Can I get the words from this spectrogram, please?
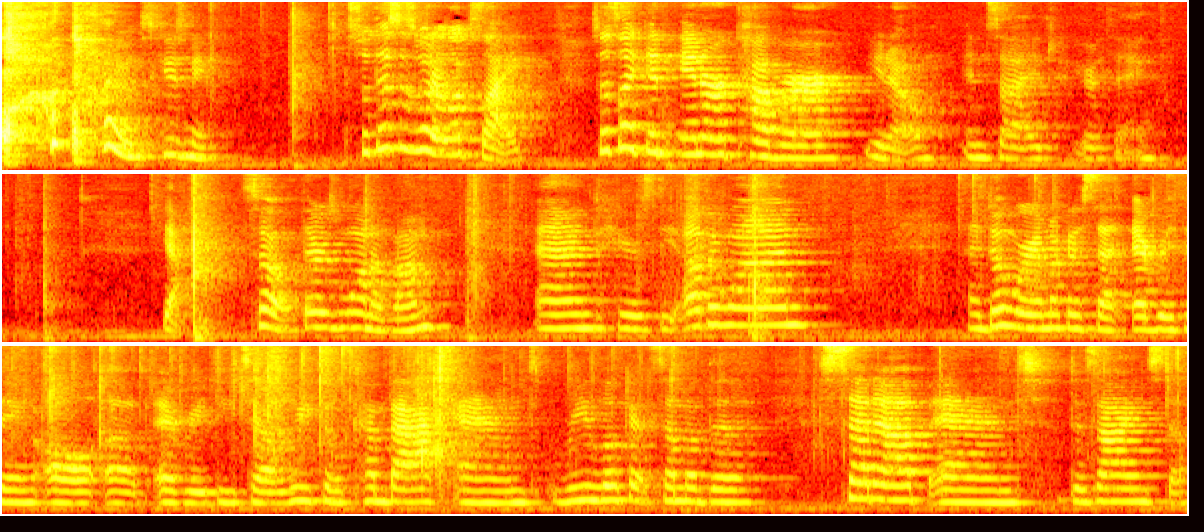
excuse me. So this is what it looks like. So it's like an inner cover, you know, inside your thing. Yeah, so there's one of them. And here's the other one. And don't worry, I'm not going to set everything all up, every detail. We can come back and relook at some of the setup and design stuff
